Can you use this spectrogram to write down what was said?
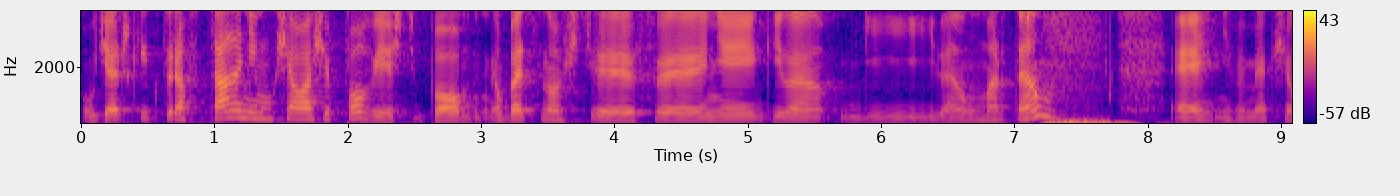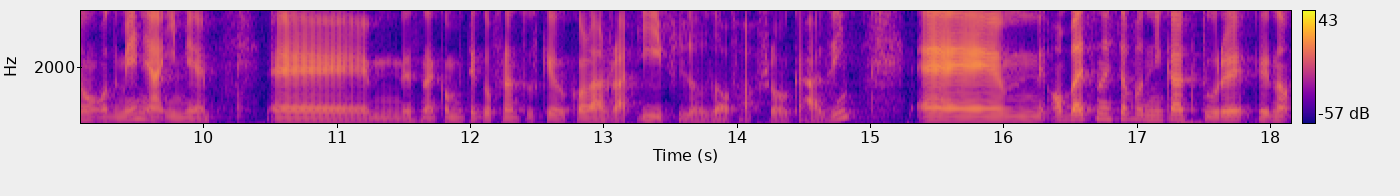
ucieczki, która wcale nie musiała się powieść, bo obecność e, w niej Guillaume Martin, nie wiem jak się odmienia imię znakomitego francuskiego kolarza i filozofa przy okazji, obecność zawodnika, który no,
